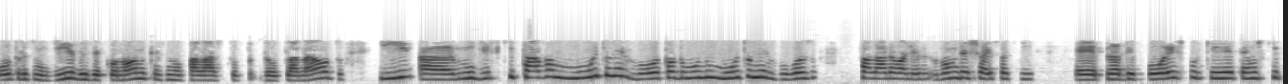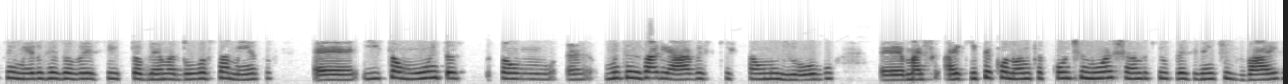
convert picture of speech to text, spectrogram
outras medidas econômicas no Palácio do, do Planalto e uh, me disse que estava muito nervoso, todo mundo muito nervoso. Falaram, olha, vamos deixar isso aqui é, para depois, porque temos que primeiro resolver esse problema do orçamento. É, e são muitas, são é, muitas variáveis que estão no jogo, é, mas a equipe econômica continua achando que o presidente vai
